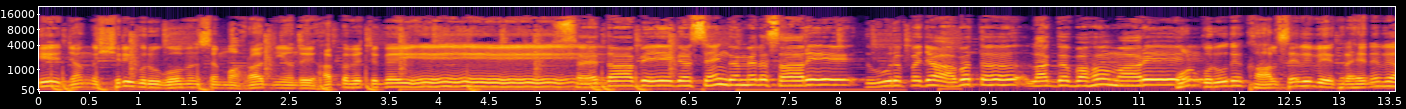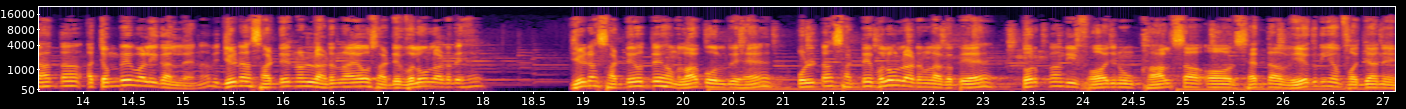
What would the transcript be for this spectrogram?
ਇਹ ਜੰਗ ਸ੍ਰੀ ਗੁਰੂ ਗੋਬਿੰਦ ਸਿੰਘ ਮਹਾਰਾਜ ਜੀਆਂ ਦੇ ਹੱਕ ਵਿੱਚ ਗਈ। ਸੈਦਾ ਬੇਗ ਸਿੰਘ ਮਿਲ ਸਾਰੇ ਦੂਰ ਭਜਾਵਤ ਲੱਗ ਬਹੁ ਮਾਰੇ। ਹੁਣ ਗੁਰੂ ਦੇ ਖਾਲਸੇ ਵੀ ਵੇਖ ਰਹੇ ਨੇ ਵੀ ਆਹ ਤਾਂ ਅਚੰਬੇ ਵਾਲੀ ਗੱਲ ਹੈ ਨਾ ਵੀ ਜਿਹੜਾ ਸਾਡੇ ਨਾਲ ਲੜਨ ਆਇਆ ਉਹ ਸਾਡੇ ਵੱਲੋਂ ਲੜ ਰਿਹਾ ਹੈ। ਜਿਹੜਾ ਸਾਡੇ ਉੱਤੇ ਹਮਲਾ ਬੋਲ ਰਿਹਾ ਹੈ, ਉਲਟਾ ਸਾਡੇ ਵੱਲੋਂ ਲੜਨ ਲੱਗ ਪਿਆ ਹੈ। ਤੁਰਕਾਂ ਦੀ ਫੌਜ ਨੂੰ ਖਾਲਸਾ ਔਰ ਸੈਦਾ ਵੇਗ ਦੀਆਂ ਫੌਜਾਂ ਨੇ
